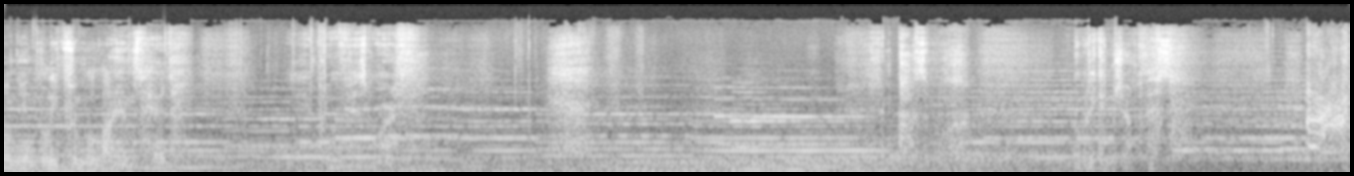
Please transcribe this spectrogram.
Only in the leap from the lion's head will he prove his worth. It's impossible. Nobody can jump this. Ah!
